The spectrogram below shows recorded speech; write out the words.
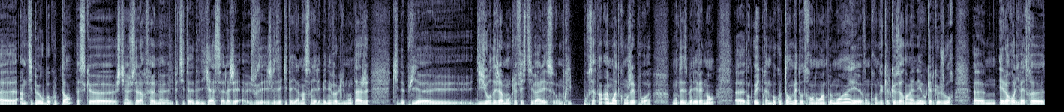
Euh, un petit peu ou beaucoup de temps, parce que je tiens juste à leur faire une, petite euh, dédicace. Là, je, vous les ai quittés il y a un instant. Il y a les bénévoles du montage qui, depuis euh, dix jours déjà, montent le festival et ont pris pour certains un mois de congé pour monter ce bel événement. Donc eux, ils prennent beaucoup de temps, mais d'autres en ont un peu moins et vont prendre que quelques heures dans l'année ou quelques jours. Et leur rôle, il va être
